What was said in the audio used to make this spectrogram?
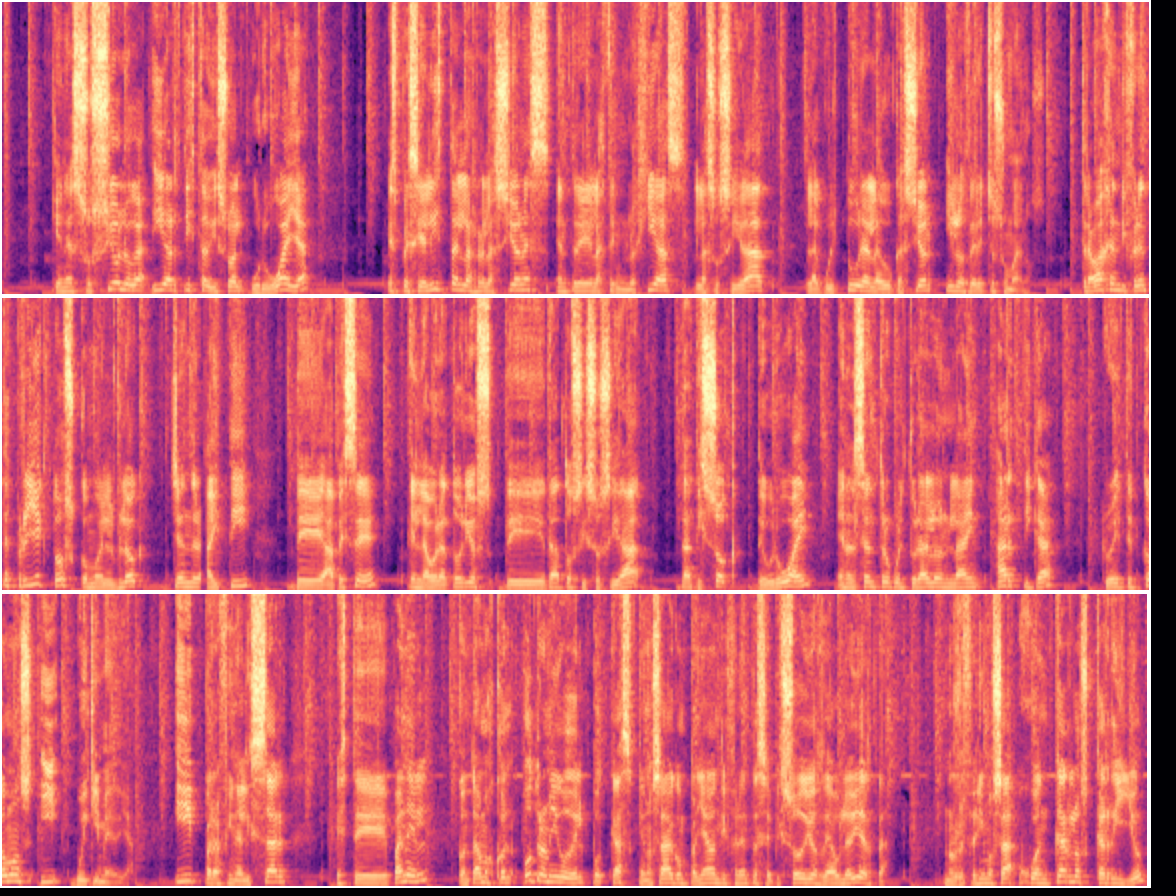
quien es socióloga y artista visual uruguaya, especialista en las relaciones entre las tecnologías, la sociedad, la cultura, la educación y los derechos humanos. Trabaja en diferentes proyectos como el blog Gender IT de APC, en laboratorios de datos y sociedad Datisoc de Uruguay, en el Centro Cultural Online Ártica, Creative Commons y Wikimedia. Y para finalizar este panel, contamos con otro amigo del podcast que nos ha acompañado en diferentes episodios de Aula Abierta. Nos referimos a Juan Carlos Carrillo,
